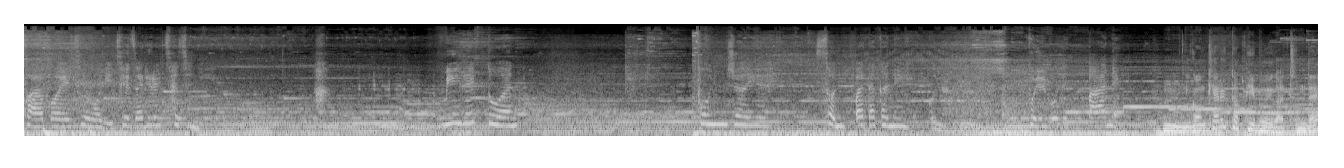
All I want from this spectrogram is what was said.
과거의 세월이 제자리를 찾으니 하, 미래 또한 본좌의 손바닥 안에 있구나. 불보듯 빤해. 음 이건 캐릭터 PV 같은데?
